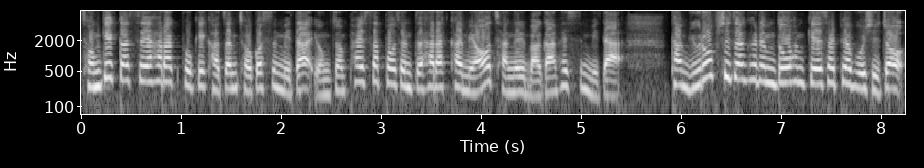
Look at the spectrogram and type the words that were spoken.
전기가스의 하락폭이 가장 적었습니다. 0.84% 하락하며 장을 마감했습니다. 다음 유럽 시장 흐름도 함께 살펴보시죠.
